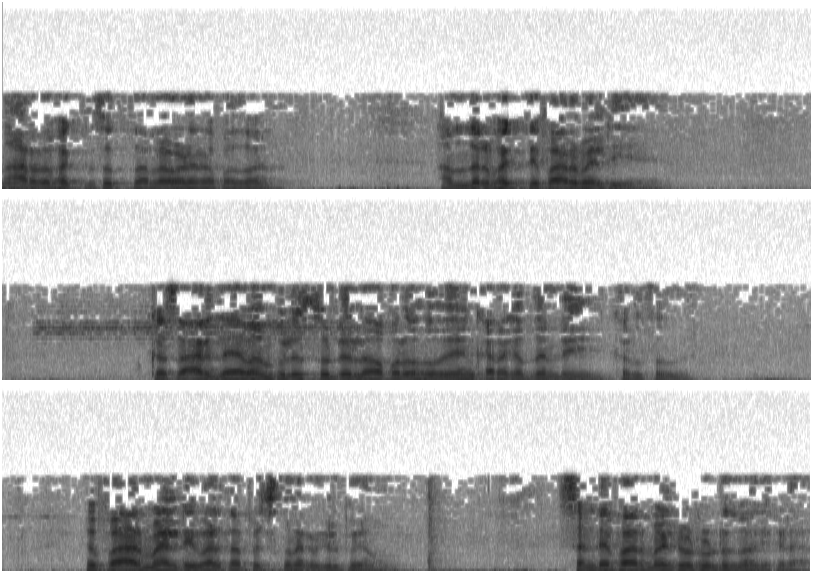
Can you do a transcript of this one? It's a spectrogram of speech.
నారద భక్తి సూత్రాల్లో వాడారు ఆ పదం. ఆయన అందరి భక్తి ఫార్మాలిటీయే ఒక్కసారి దైవం పిలుస్తుంటే లోపల హృదయం కరగద్దండి కరుగుతుంది. ఫార్మాలిటీ ఇవాళ తప్పించుకుని అక్కడికి వెళ్ళిపోయాము సండే ఫార్మాలిటీ ఒకటి ఉంటుంది మాకు ఇక్కడ.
